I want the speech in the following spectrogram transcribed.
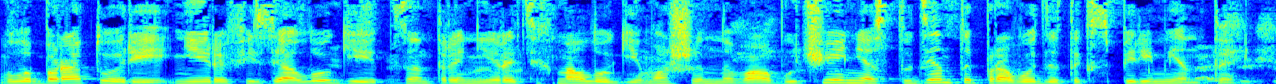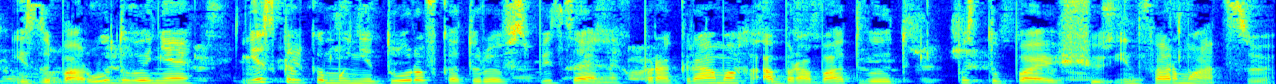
В лаборатории нейрофизиологии Центра нейротехнологий машинного обучения студенты проводят эксперименты. Из оборудования несколько мониторов, которые в специальных программах обрабатывают поступающую информацию.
